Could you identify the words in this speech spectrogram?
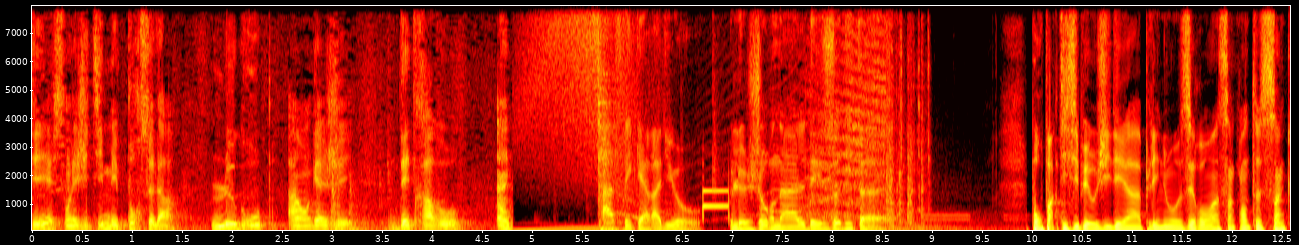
discuter, elles sont légitimes, mais pour cela, le groupe a engagé des travaux. Africa Radio, le journal des auditeurs. Pour participer au JDA, appelez-nous au 01 55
